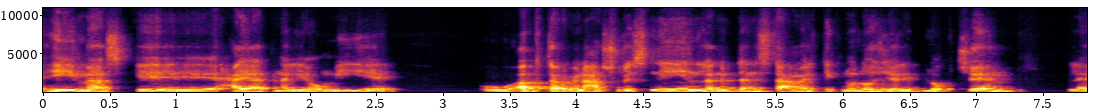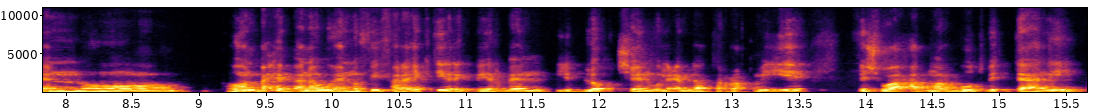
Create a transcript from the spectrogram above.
هي ماسكة حياتنا اليومية وأكثر من عشر سنين لنبدأ نستعمل تكنولوجيا البلوك تشين لأنه هون بحب أنوه إنه في فرق كثير كبير بين البلوك تشين والعملات الرقمية فيش واحد مربوط بالثاني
